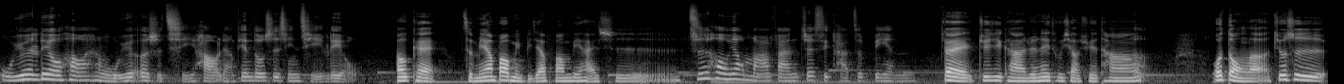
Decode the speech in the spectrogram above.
五月六号和五月二十七号，两天都是星期六。OK，怎么样报名比较方便？还是之后要麻烦 Jessica 这边？对，Jessica 人类图小学堂，嗯、我懂了，就是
